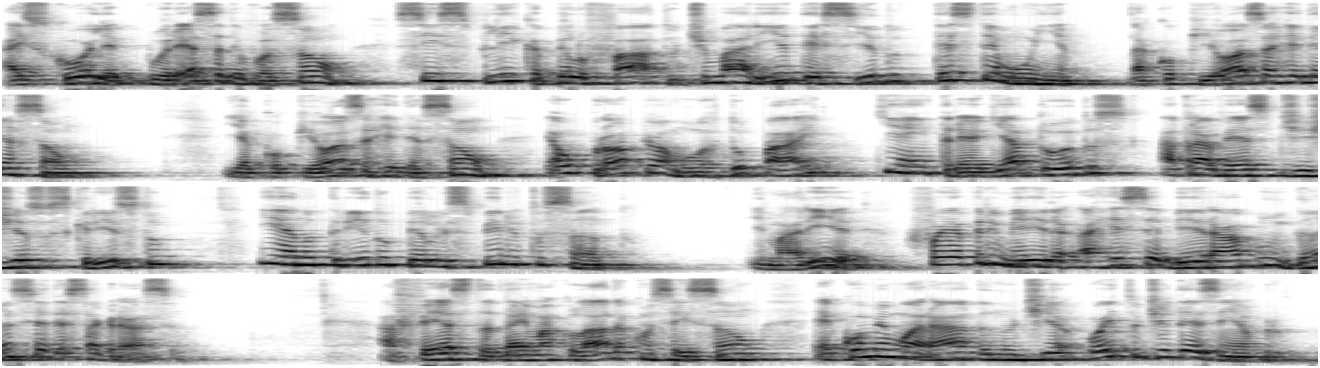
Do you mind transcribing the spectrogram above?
A escolha por essa devoção se explica pelo fato de Maria ter sido testemunha da copiosa redenção E a copiosa redenção é o próprio amor do Pai que é entregue a todos através de Jesus Cristo e é nutrido pelo Espírito Santo. E Maria foi a primeira a receber a abundância dessa graça. A festa da Imaculada Conceição é comemorada no dia 8 de dezembro.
